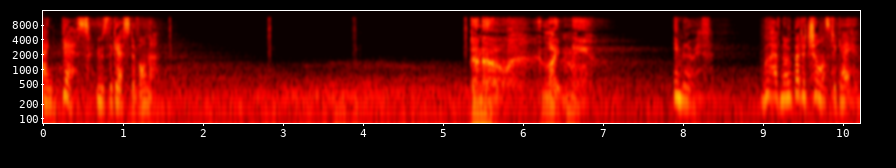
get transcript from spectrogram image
And guess who's the guest of honor? Dunno. Enlighten me. Imlerith. We'll have no better chance to get him.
